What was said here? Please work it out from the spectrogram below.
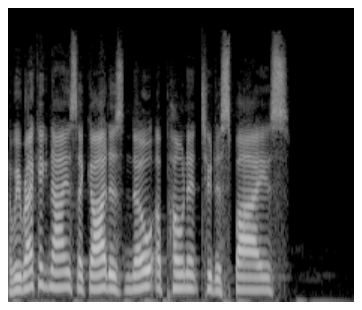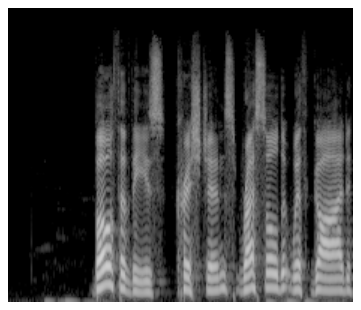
And we recognize that God is no opponent to despise. Both of these Christians wrestled with God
